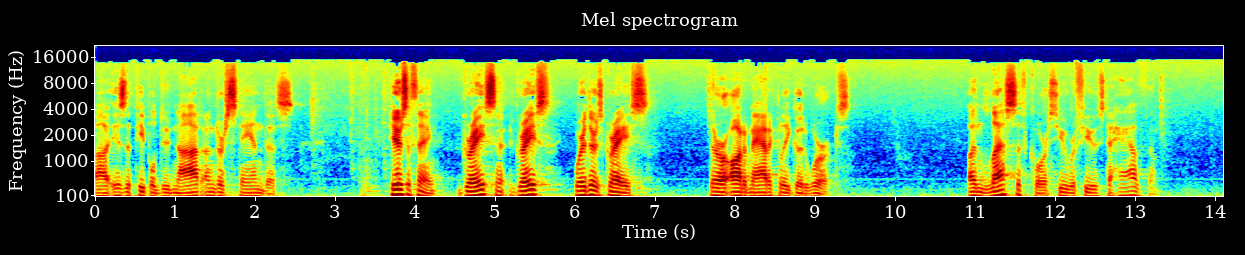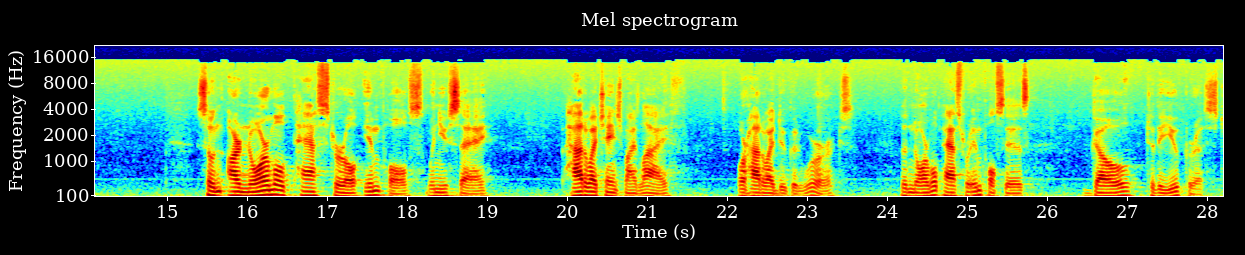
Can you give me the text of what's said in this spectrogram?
uh, is that people do not understand this. Here's the thing grace, grace, where there's grace, there are automatically good works. Unless, of course, you refuse to have them. So, our normal pastoral impulse when you say, How do I change my life? or How do I do good works? the normal pastoral impulse is, Go to the Eucharist.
